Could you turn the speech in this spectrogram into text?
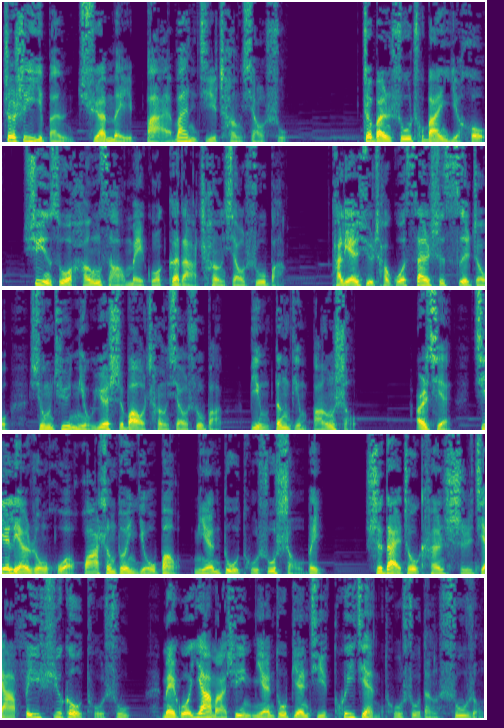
这是一本全美百万级畅销书。这本书出版以后，迅速横扫美国各大畅销书榜。它连续超过三十四周雄居《纽约时报》畅销书榜，并登顶榜首。而且接连荣获《华盛顿邮报》年度图书首位，《时代周刊》十佳非虚构图书，美国亚马逊年度编辑推荐图书等殊荣。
